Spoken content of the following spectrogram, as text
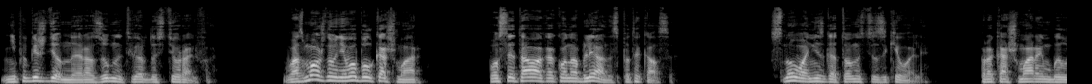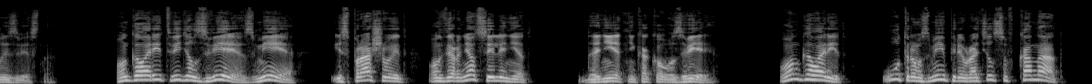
непобежденное разумной твердостью Ральфа. Возможно, у него был кошмар, после того, как он об Лианы спотыкался. Снова они с готовностью закивали. Про кошмар им было известно. Он говорит, видел зверя, змея, и спрашивает, он вернется или нет. Да нет никакого зверя. Он говорит, утром змей превратился в канат,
